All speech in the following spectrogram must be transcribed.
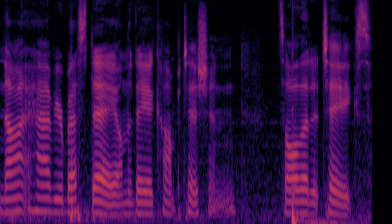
not have your best day on the day of competition. It's all that it takes.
